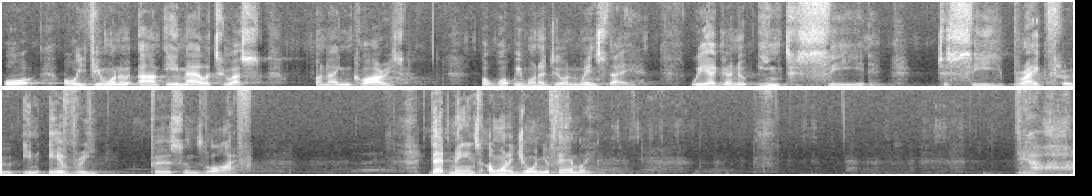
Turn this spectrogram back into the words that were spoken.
or, or if you want to um, email it to us on our inquiries. But what we want to do on Wednesday, we are going to intercede to see breakthrough in every person's life. That means I want to join your family. You go, oh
